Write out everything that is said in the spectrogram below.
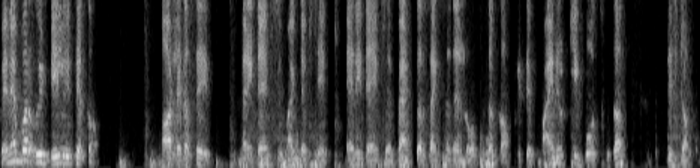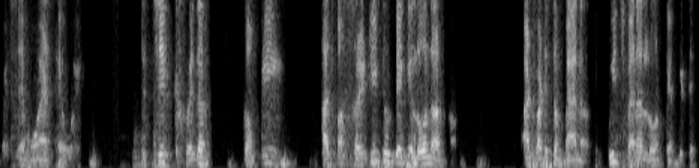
whenever we deal with a company, or let us say, many times you might have seen, any times a banker sanctions a loan to the company, they minutely go through the these documents, MO and AOA to check whether company has authority to take a loan or not. And what is the manner? Which manner loan can be taken?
